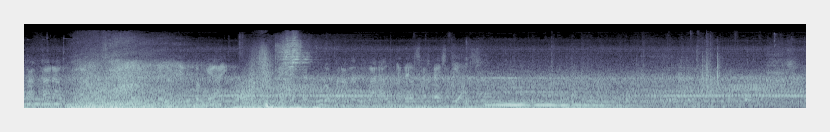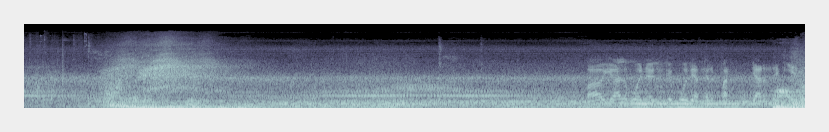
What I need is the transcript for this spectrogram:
Cazar a un dragón será el entrenamiento que hay. Hay que ser duro para derribar a una de esas bestias. Hay algo en él que puede hacer farfullar de miedo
